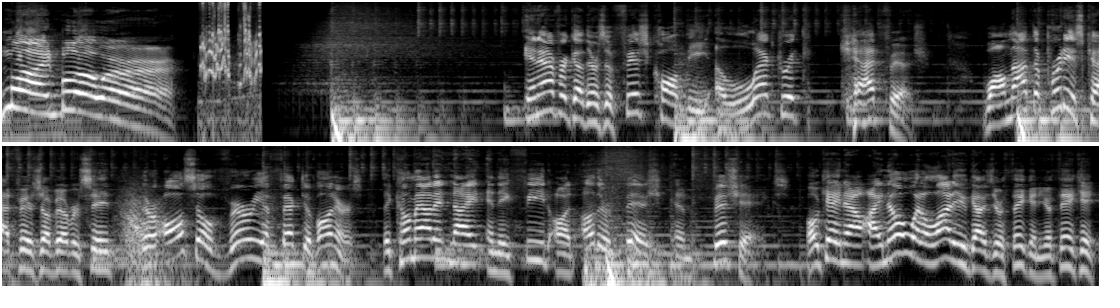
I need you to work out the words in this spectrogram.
mind blower. In Africa, there's a fish called the electric catfish. While not the prettiest catfish I've ever seen, they're also very effective hunters. They come out at night and they feed on other fish and fish eggs. Okay, now I know what a lot of you guys are thinking. You're thinking,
